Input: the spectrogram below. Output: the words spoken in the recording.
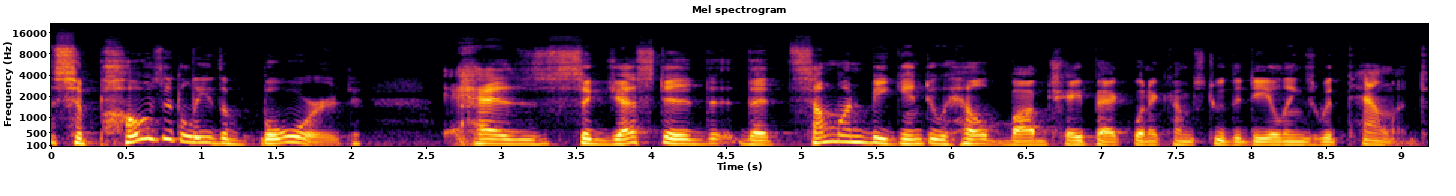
supposedly the board has suggested that someone begin to help Bob Chapek when it comes to the dealings with talent.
